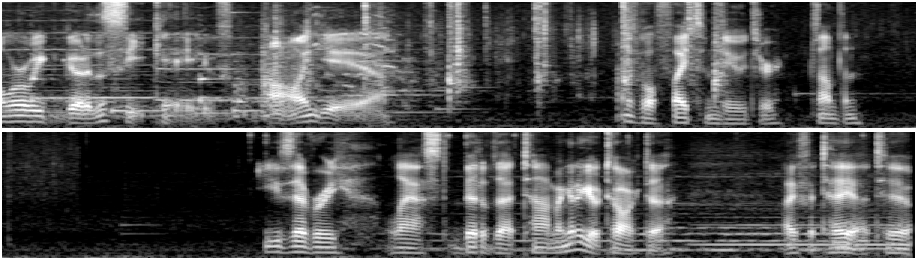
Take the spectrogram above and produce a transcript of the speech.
Or we could go to the sea cave. Oh yeah. Might as well fight some dudes or something. Use every last bit of that time. I'm gonna go talk to Ifetea too.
